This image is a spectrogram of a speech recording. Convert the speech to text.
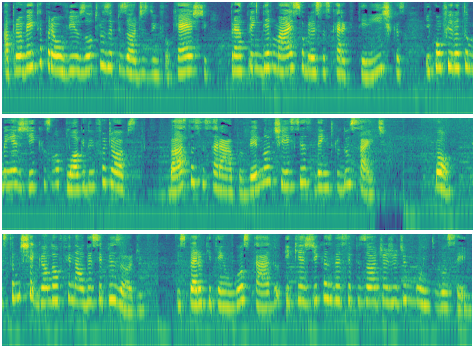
Aproveita para ouvir os outros episódios do Infocast para aprender mais sobre essas características e confira também as dicas no blog do InfoJobs. Basta acessar a aba Ver Notícias dentro do site. Bom, estamos chegando ao final desse episódio. Espero que tenham gostado e que as dicas desse episódio ajudem muito vocês.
